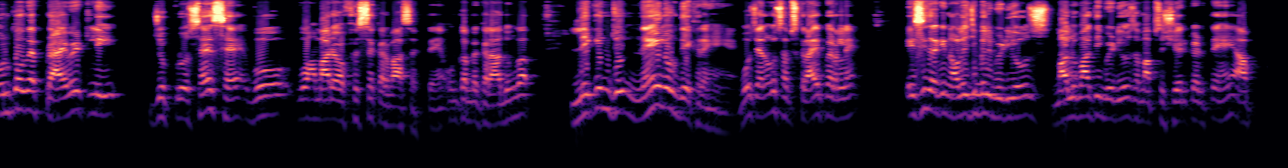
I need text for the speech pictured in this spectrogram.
उनको मैं प्राइवेटली जो प्रोसेस है, वो वो हमारे ऑफ़िस से करवा सकते हैं। उनका मैं करा दूँगा। लेकिन जो नए लोग देख रहे हैं, वो चैनल को सब्सक्राइब कर लें। इसी तरह की नॉलेजेबल वीडियोस मालूमती वीडियोस हम आपसे शेयर करते हैं। आप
